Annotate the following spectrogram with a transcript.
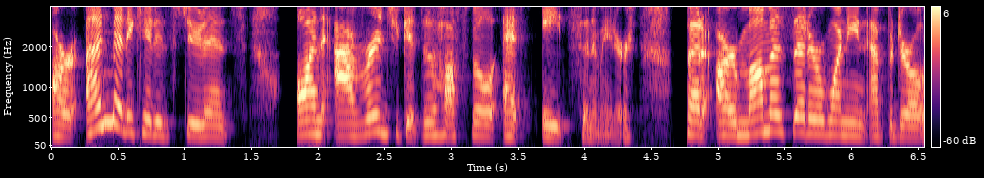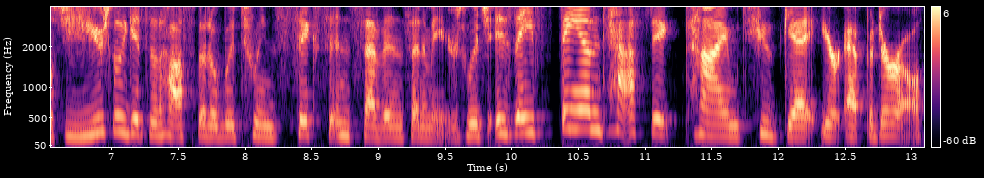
our unmedicated students, on average, get to the hospital at eight centimeters. But our mamas that are wanting epidurals usually get to the hospital between six and seven centimeters, which is a fantastic time to get your epidural.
